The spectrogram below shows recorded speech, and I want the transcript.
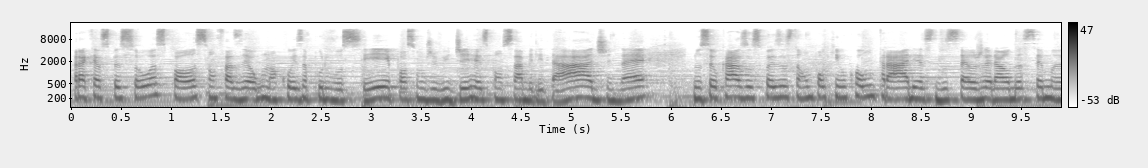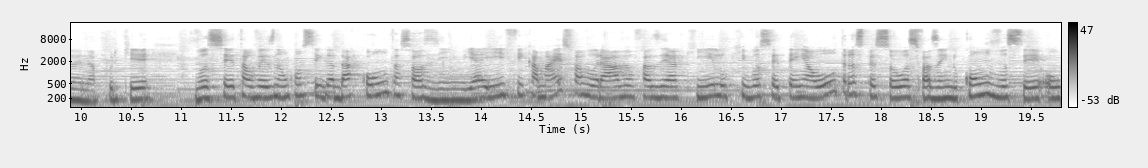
para que as pessoas possam fazer alguma coisa por você, possam dividir responsabilidade, né? No seu caso, as coisas estão um pouquinho contrárias do céu geral da semana, porque você talvez não consiga dar conta sozinho e aí fica mais favorável fazer aquilo que você tenha outras pessoas fazendo com você ou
